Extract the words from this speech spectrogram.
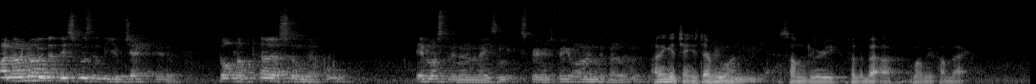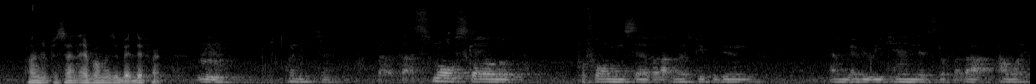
and I know that this wasn't the objective, but on a personal level, it must have been an amazing experience for your own development. I think it changed everyone Yeah. some degree for the better when we come back. 100%. Everyone was a bit different. Mm. Hundred percent. That that small scale of performing server that most people do um, every weekend and stuff like that. I wanted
